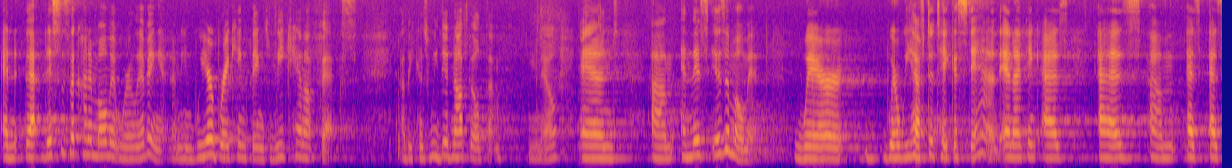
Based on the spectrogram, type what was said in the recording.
And that this is the kind of moment we're living in. I mean, we are breaking things we cannot fix uh, because we did not build them, you know? And, um, and this is a moment where, where we have to take a stand. And I think as, as, um, as, as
